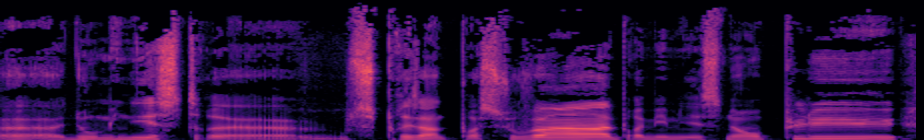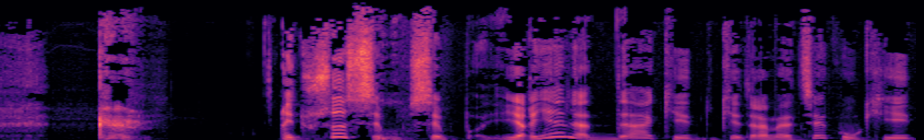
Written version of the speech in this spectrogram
euh, nos ministres euh, se présentent pas souvent, le premier ministre non plus. Et tout ça, il n'y a rien là-dedans qui est, dramatique ou qui est,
